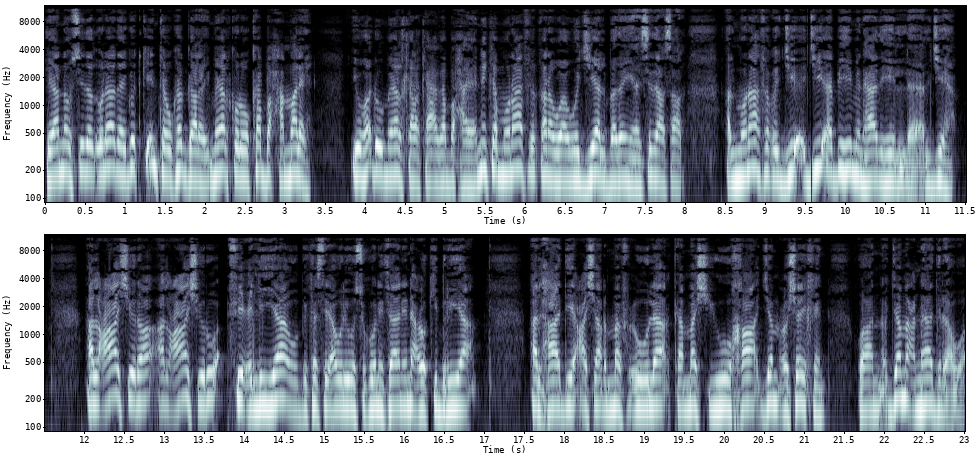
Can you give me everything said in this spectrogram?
Liannahu sidaad uleedahay godka inta ka galay meel kaluu ka baxa ma leh. Yuu hadhow meel kale kaaga baxaya. Ninka munaafiqana waa wejiyaal badan yahay. Sidaas almunaafiq jiia bihi min hadihi aljiha. Alcaashiru ficliyaau bikasri awli wa sukuuni thani naxwa kibriya alxaadi cashar mafcuula ka mashyuukha jamcu shaykhin waa jamc naadir awa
